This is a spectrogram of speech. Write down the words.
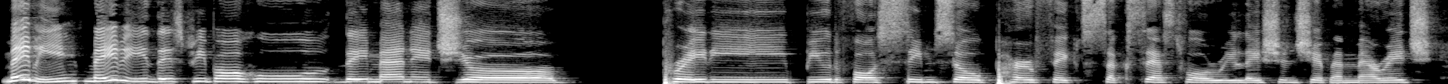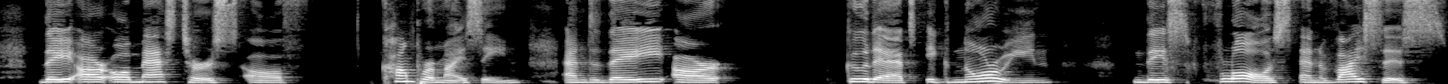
Maybe maybe these people who they manage uh, pretty beautiful seem so perfect successful relationship and marriage they are all masters of compromising and they are good at ignoring these flaws and vices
